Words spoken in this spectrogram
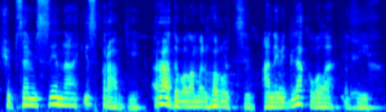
щоб ця місцина і справді радувала миргородців, а не відлякувала їх.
